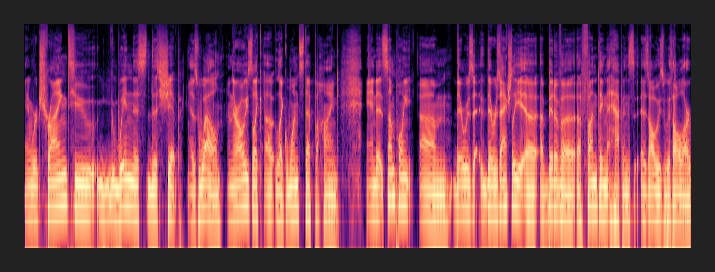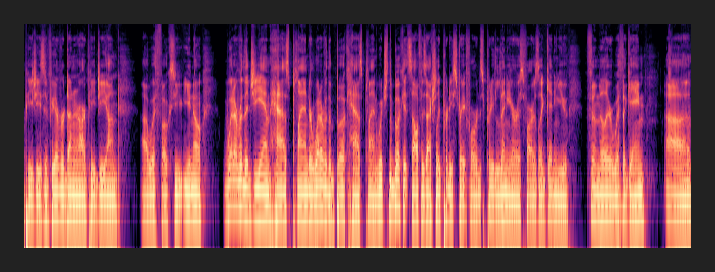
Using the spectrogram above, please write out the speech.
and we're trying to win this this ship as well. And they're always like uh, like one step behind. And at some point, um, there was there was actually a, a bit of a, a fun thing that happens as always with all RPGs. If you've ever done an RPG on uh, with folks, you you know whatever the GM has planned or whatever the book has planned, which the book itself is actually pretty straightforward. It's pretty linear as far as like getting you familiar with the game. Uh,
